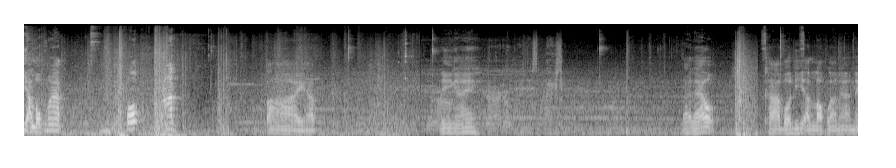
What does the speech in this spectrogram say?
อย่าหลบมากบล็อกอัดตายครับ นี่ไง ได้แล้วคาร์บอดี้อันล็อกแล้วนะฮะใน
